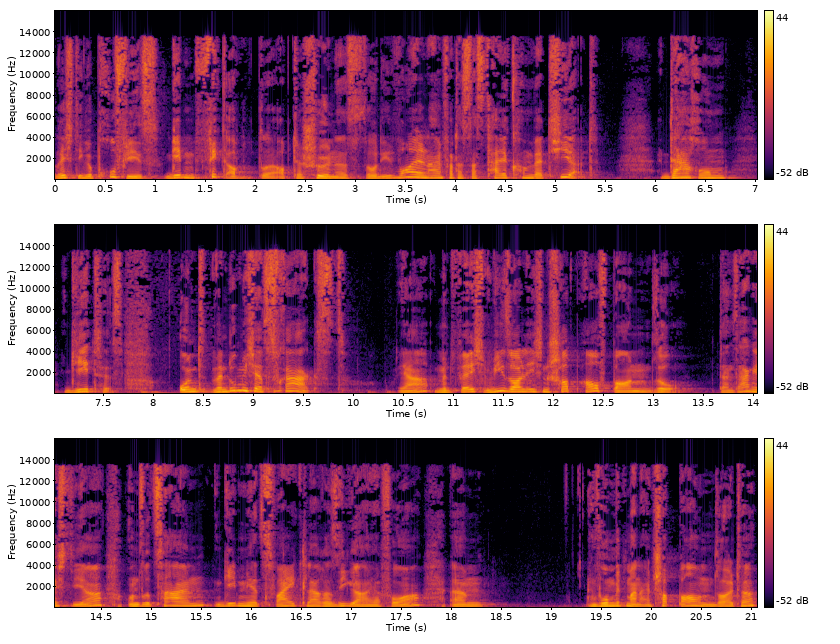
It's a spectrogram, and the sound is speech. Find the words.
richtige Profis geben Fick, ob, ob der schön ist. So, die wollen einfach, dass das Teil konvertiert. Darum geht es. Und wenn du mich jetzt fragst, ja, mit welchem, wie soll ich einen Shop aufbauen, so, dann sage ich dir, unsere Zahlen geben hier zwei klare Sieger hervor. Ähm, womit man einen Shop bauen sollte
